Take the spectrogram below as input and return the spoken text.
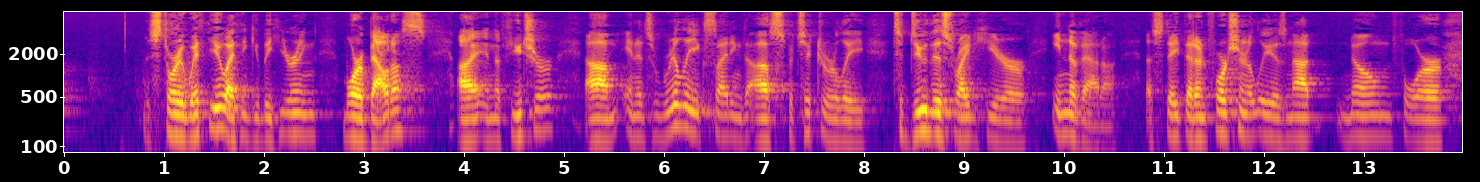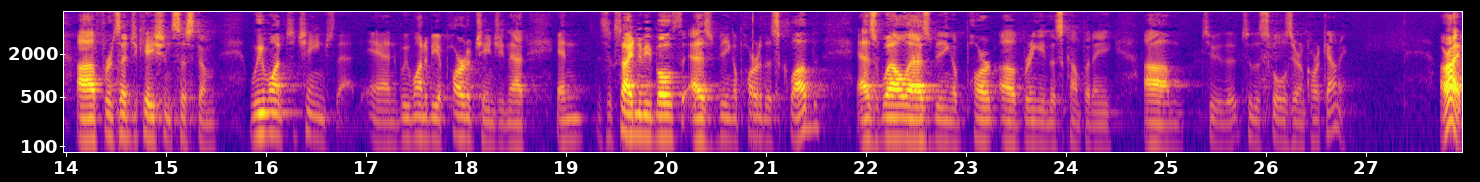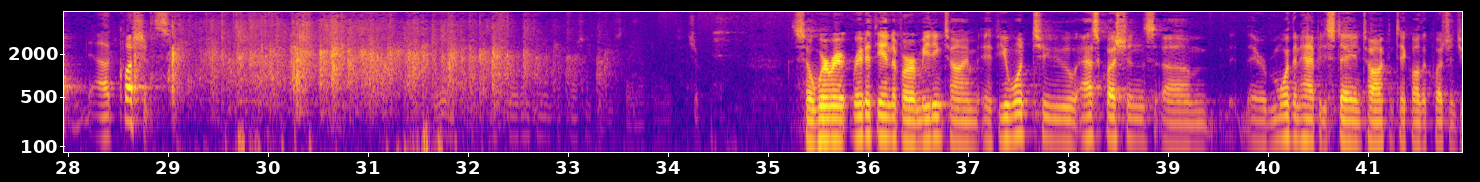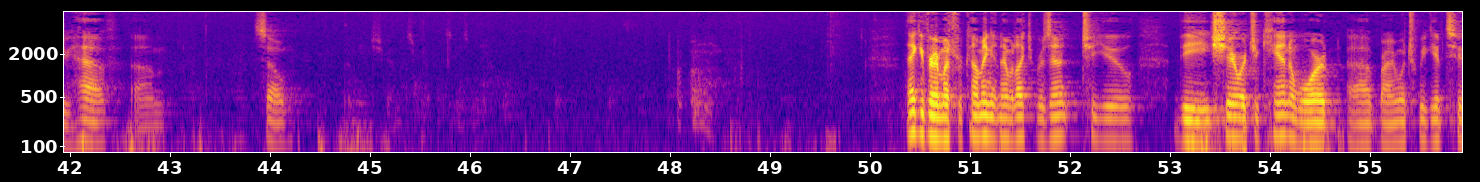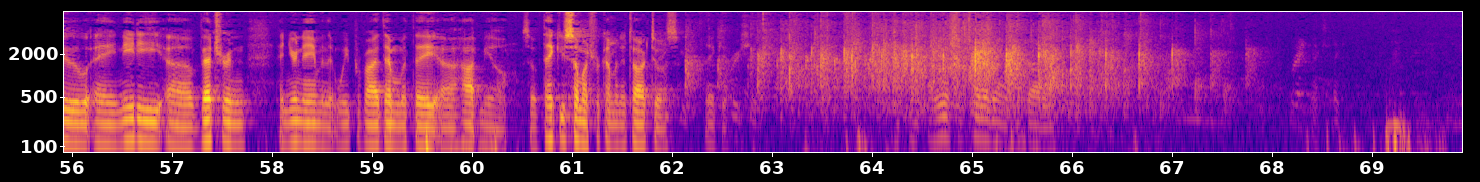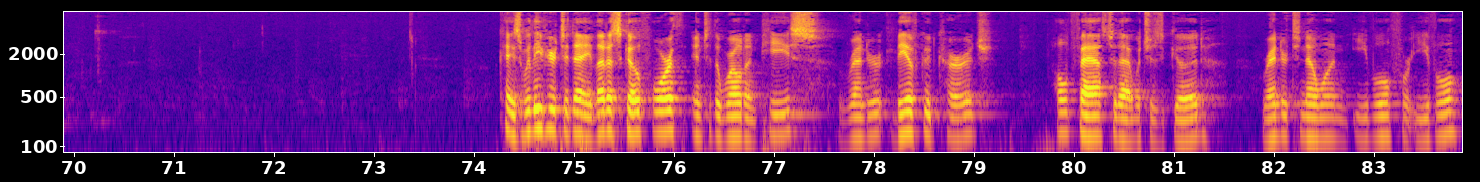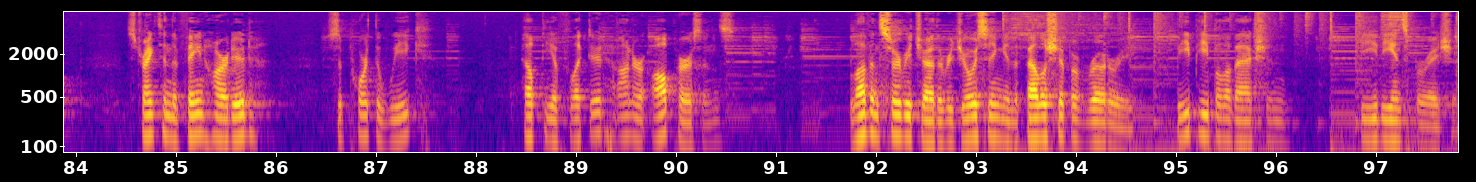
the story with you. I think you'll be hearing more about us uh, in the future. Um, and it's really exciting to us, particularly, to do this right here in Nevada, a state that unfortunately is not known for, uh, for its education system. We want to change that, and we want to be a part of changing that. And it's exciting to me both as being a part of this club, as well as being a part of bringing this company um, to, the, to the schools here in Clark County. All right, uh, questions? So we're right at the end of our meeting time. If you want to ask questions, um, they're more than happy to stay and talk and take all the questions you have. Um, so. Thank you very much for coming, and I would like to present to you the Share What You Can Award, uh, Brian, which we give to a needy uh, veteran in your name, and that we provide them with a uh, hot meal. So thank you so much for coming to talk to us. Thank you. Okay, as we leave here today, let us go forth into the world in peace, render, be of good courage, hold fast to that which is good, render to no one evil for evil, strengthen the faint hearted, support the weak, help the afflicted, honor all persons Love and serve each other, rejoicing in the fellowship of Rotary. Be people of action. Be the inspiration.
